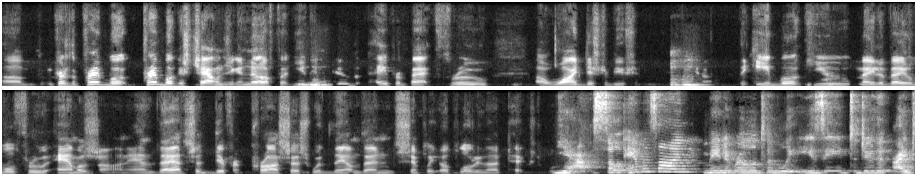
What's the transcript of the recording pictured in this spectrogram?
um, because the print book print book is challenging enough, but you mm-hmm. can do the paperback through a wide distribution. Mm-hmm. You know, the ebook you made available through Amazon, and that's a different process with them than simply uploading that text. Yeah, so Amazon made it relatively easy to do that. I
